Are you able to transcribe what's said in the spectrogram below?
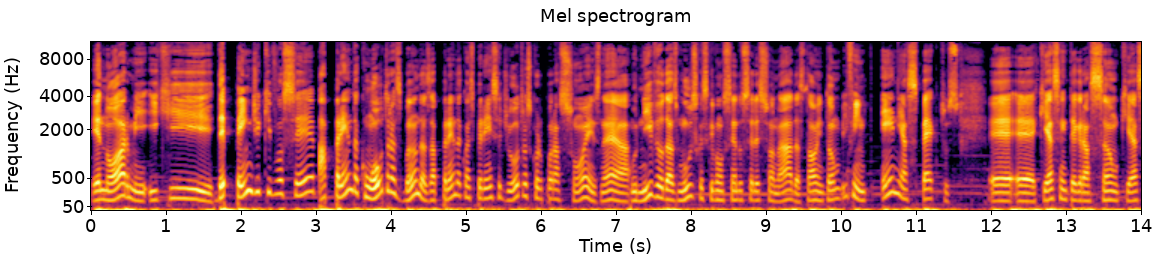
enorme e que depende que você aprenda com outras bandas, aprenda com a experiência de outras corporações, né? O nível das músicas que vão sendo selecionadas tal. Então, enfim, N aspectos é, é, que essa integração, que essa,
